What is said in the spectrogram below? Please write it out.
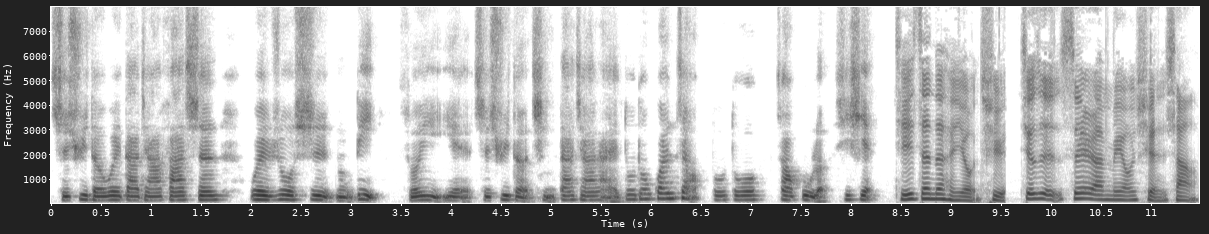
持续的为大家发声，为弱势努力。所以也持续的请大家来多多关照，多多照顾了，谢谢。其实真的很有趣，就是虽然没有选上。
